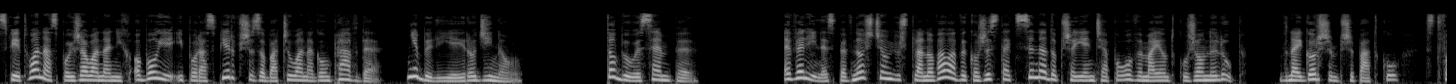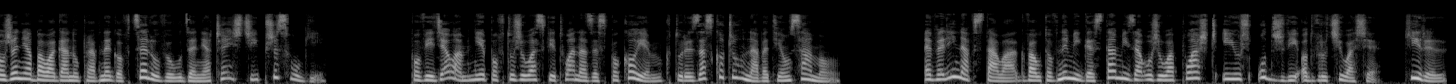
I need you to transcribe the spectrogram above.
Swietłana spojrzała na nich oboje i po raz pierwszy zobaczyła nagą prawdę. Nie byli jej rodziną. To były sępy. Ewelinę z pewnością już planowała wykorzystać syna do przejęcia połowy majątku żony lub, w najgorszym przypadku, stworzenia bałaganu prawnego w celu wyłudzenia części przysługi. Powiedziałam nie, powtórzyła Swietłana ze spokojem, który zaskoczył nawet ją samą. Ewelina wstała, gwałtownymi gestami założyła płaszcz i już u drzwi odwróciła się. Kiryl,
